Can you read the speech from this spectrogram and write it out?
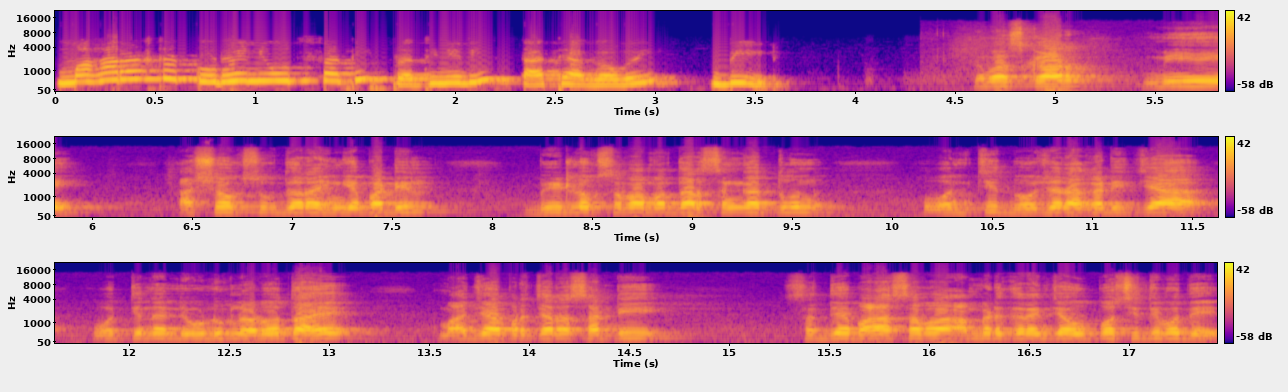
महाराष्ट्र टुडे न्यूजसाठी प्रतिनिधी तात्या गवळी बीड. नमस्कार मी अशोक सुखदर हिंगे पाटील बीड लोकसभा मतदारसंघातून वंचित बहुजन आघाडीच्या वतीनं निवडणूक लढवत आहे. माझ्या प्रचारासाठी सध्या बाळासाहेब आंबेडकर यांच्या उपस्थितीमध्ये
